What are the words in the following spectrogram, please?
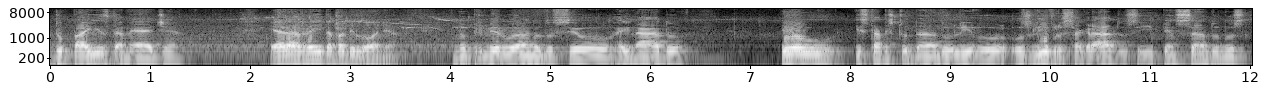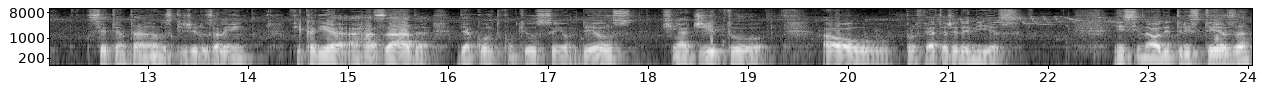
do país da Média, era rei da Babilônia. No primeiro ano do seu reinado, eu estava estudando livro, os livros sagrados e pensando nos 70 anos que Jerusalém ficaria arrasada, de acordo com o que o Senhor Deus tinha dito ao profeta Jeremias. Em sinal de tristeza,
